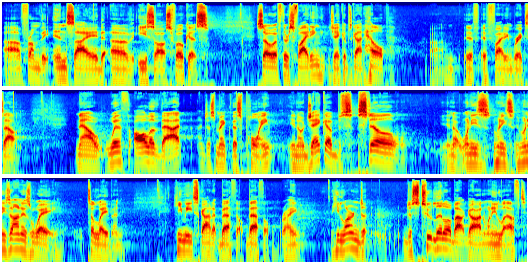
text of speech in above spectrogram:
uh, from the inside of Esau's focus. So if there's fighting, Jacob's got help um, if, if fighting breaks out. Now, with all of that, I just make this point. You know, Jacob's still, you know, when he's when he's when he's on his way to Laban, he meets God at Bethel, Bethel, right? he learned just too little about God when he left.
